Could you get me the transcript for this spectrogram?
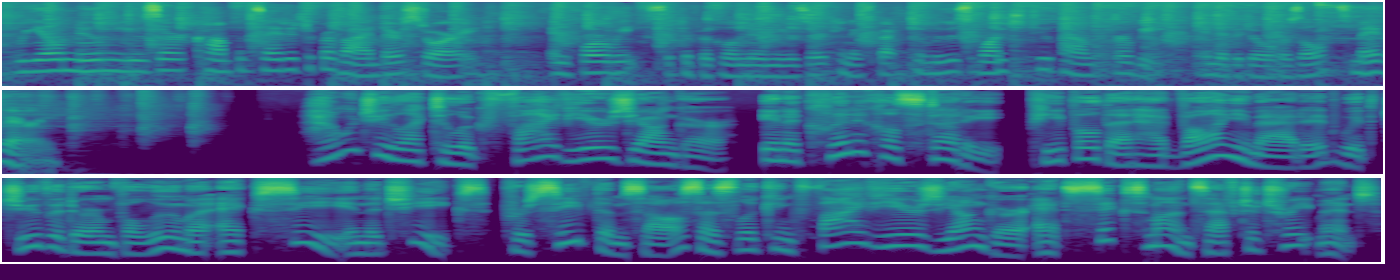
Real Noom user compensated to provide their story. In four weeks, the typical Noom user can expect to lose one to two pounds per week. Individual results may vary. How would you like to look five years younger? In a clinical study, people that had volume added with Juvederm Voluma XC in the cheeks perceived themselves as looking five years younger at six months after treatment.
